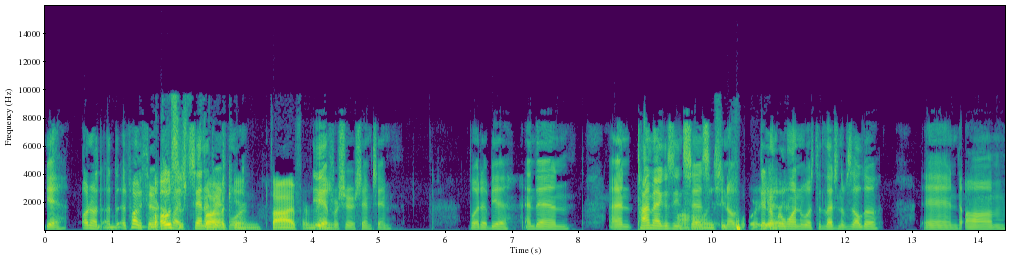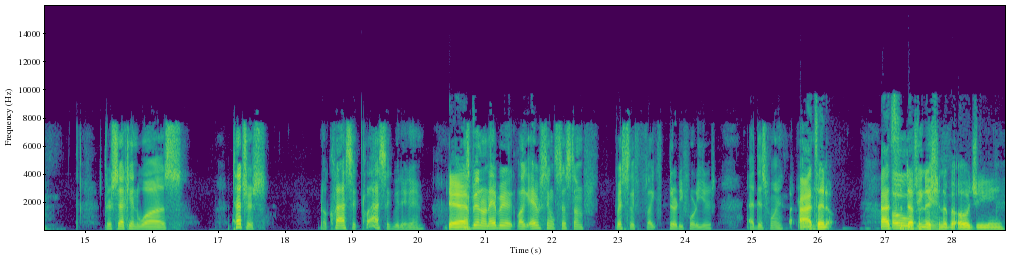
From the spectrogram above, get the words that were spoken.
Yeah. Oh no, th- th- it's probably third. I Most is San Andreas more. five for me. Yeah, for sure, same same. But uh, yeah, and then and Time Magazine Oh, says you know four. their number one was The Legend of Zelda, and um their second was Tetris. You know, classic, classic video game. Yeah. It's been on every like every single system, basically like 30, 40 years. at this point. That's an that's the definition game. of an OG game.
